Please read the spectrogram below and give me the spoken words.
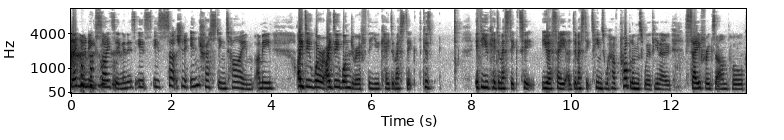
genuinely exciting, and it's it's it's such an interesting time. I mean, I do worry. I do wonder if the UK domestic because if UK domestic te- USA uh, domestic teams will have problems with, you know, say for example,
